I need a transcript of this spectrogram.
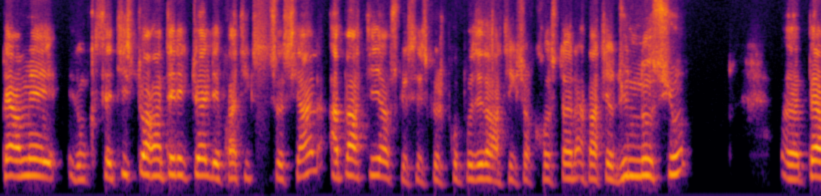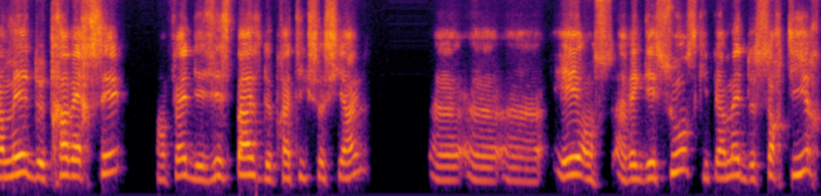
permet, donc cette histoire intellectuelle des pratiques sociales, à partir, parce que c'est ce que je proposais dans l'article sur Croston, à partir d'une notion, permet de traverser en fait des espaces de pratiques sociales et avec des sources qui permettent de sortir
